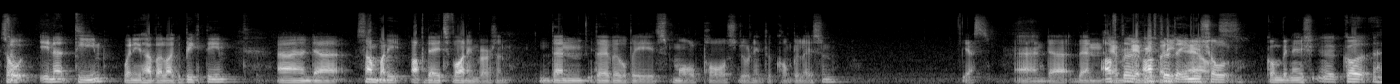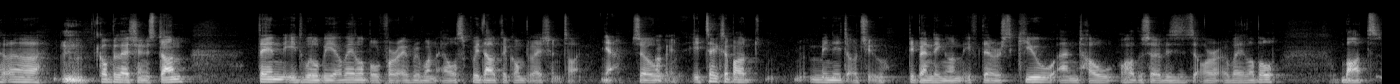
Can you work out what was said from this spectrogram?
So, in a team, when you have a, like a big team, and uh, somebody updates one version, then there will be a small pause during the compilation, Yes. and uh, then After after the initial combination uh, co- uh, compilation is done, then it will be available for everyone else without the compilation time. yeah. So okay. it takes about a minute or two, depending on if there's queue and how, how the services are available. But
